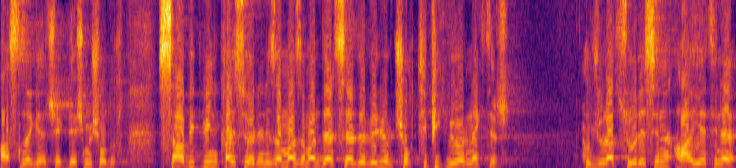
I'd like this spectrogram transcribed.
aslında gerçekleşmiş olur. Sabit bin Kays örneğini zaman zaman derslerde veriyorum. Çok tipik bir örnektir. Hucurat suresinin ayetine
